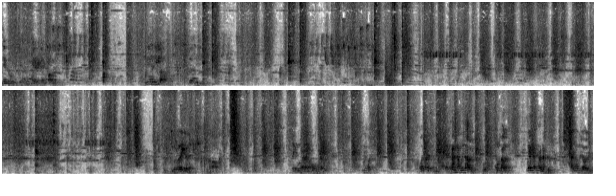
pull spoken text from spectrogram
那个我前面先放进去，因为你老在那里。出来一个人，好，哎，我来，我来，你好，我来，哎，刚刚没到你，我我到你，刚刚到你，刚刚没到你。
